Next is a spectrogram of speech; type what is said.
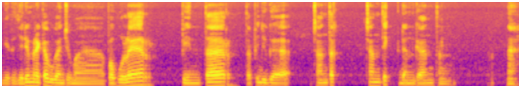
Gitu jadi mereka bukan cuma populer pintar tapi juga cantik cantik dan ganteng. Nah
